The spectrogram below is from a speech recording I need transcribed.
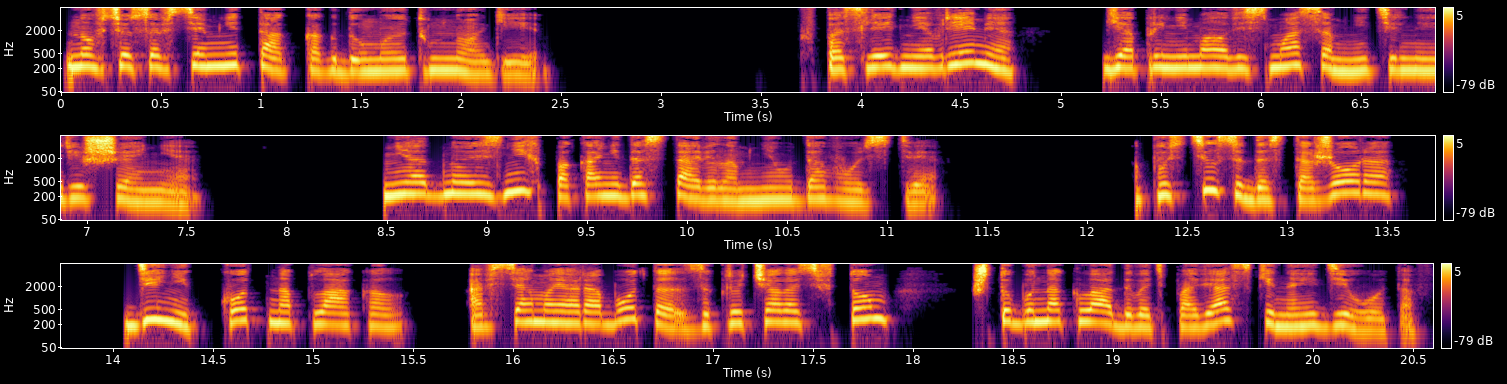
Но все совсем не так, как думают многие. В последнее время я принимал весьма сомнительные решения. Ни одно из них пока не доставило мне удовольствия. Опустился до стажера, денег кот наплакал, а вся моя работа заключалась в том, чтобы накладывать повязки на идиотов.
